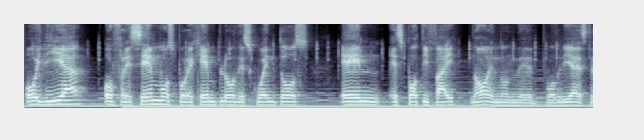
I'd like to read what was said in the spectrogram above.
Hoy día ofrecemos, por ejemplo, descuentos en Spotify, ¿no? En donde podría este,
